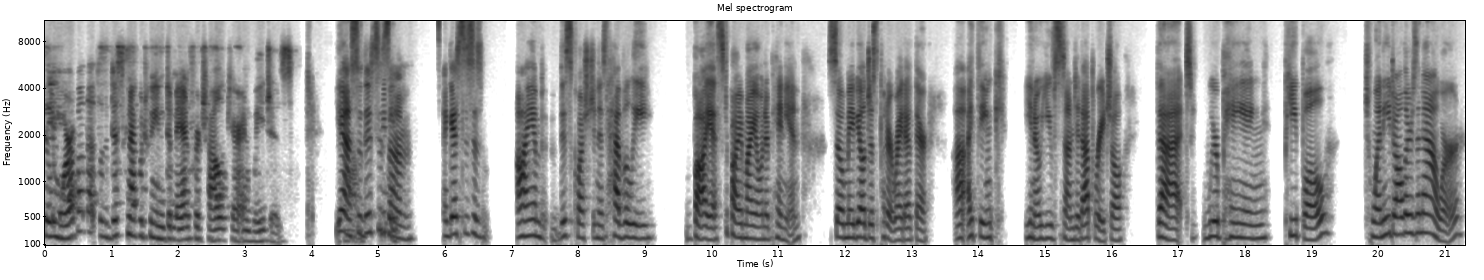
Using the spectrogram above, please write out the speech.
say more about that? So the disconnect between demand for childcare and wages. Yeah, um, so this is, um, I guess this is, I am, this question is heavily biased by my own opinion. So maybe I'll just put it right out there. Uh, I think, you know, you've summed it up, Rachel, that we're paying people $20 an hour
